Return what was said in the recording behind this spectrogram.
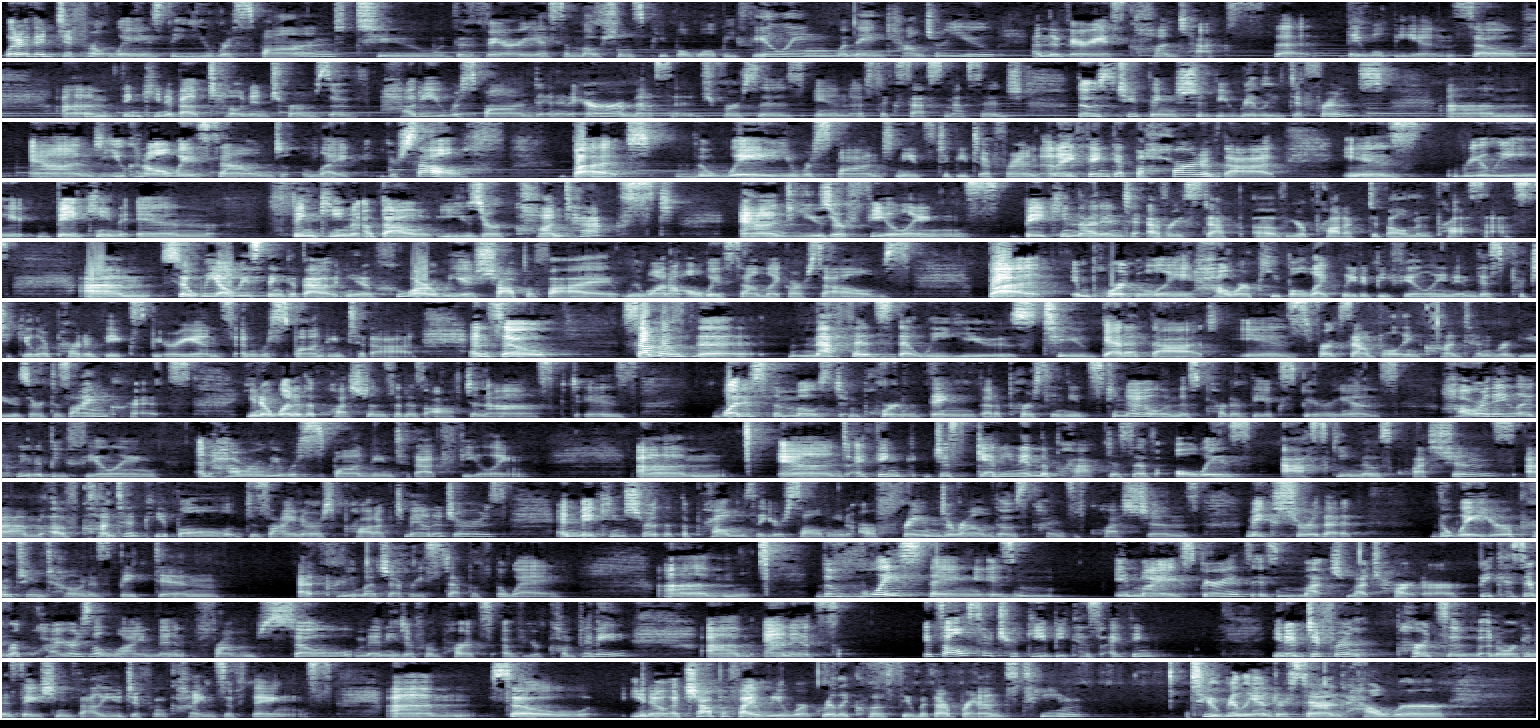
what are the different ways that you respond to the various emotions people will be feeling when they encounter you and the various contexts that they will be in? So, um, thinking about tone in terms of how do you respond in an error message versus in a success message. Those two things should be really different. Um, and you can always sound like yourself but the way you respond needs to be different. And I think at the heart of that is really baking in thinking about user context and user feelings, baking that into every step of your product development process. Um, so we always think about, you know, who are we as Shopify? We want to always sound like ourselves. But importantly, how are people likely to be feeling in this particular part of the experience and responding to that? And so some of the methods that we use to get at that is, for example, in content reviews or design crits. You know, one of the questions that is often asked is, what is the most important thing that a person needs to know in this part of the experience? How are they likely to be feeling? And how are we responding to that feeling? Um, and I think just getting in the practice of always asking those questions um, of content people, designers, product managers, and making sure that the problems that you're solving are framed around those kinds of questions. Make sure that the way you're approaching tone is baked in at pretty much every step of the way. Um, the voice thing is in my experience is much much harder because it requires alignment from so many different parts of your company. Um, and it's it's also tricky because i think you know different parts of an organization value different kinds of things. Um, so you know at shopify we work really closely with our brand team to really understand how we're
